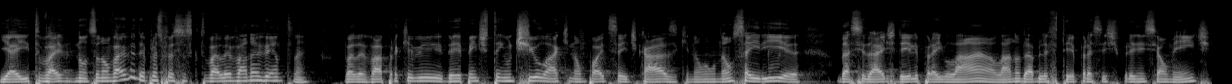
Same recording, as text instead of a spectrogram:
e aí tu vai, não, tu não vai vender para as pessoas que tu vai levar no evento, né? Vai levar para aquele, de repente tem um tio lá que não pode sair de casa, que não, não sairia da cidade dele para ir lá, lá no WFT para assistir presencialmente,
